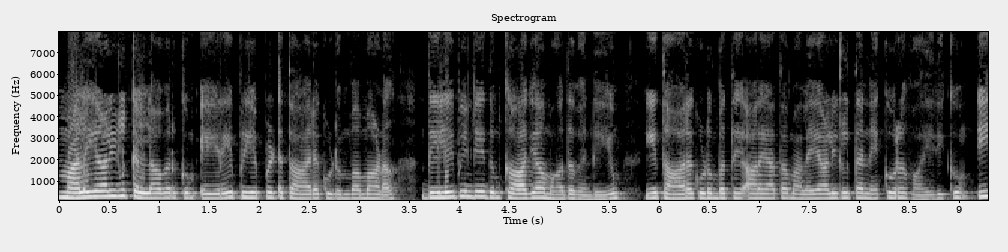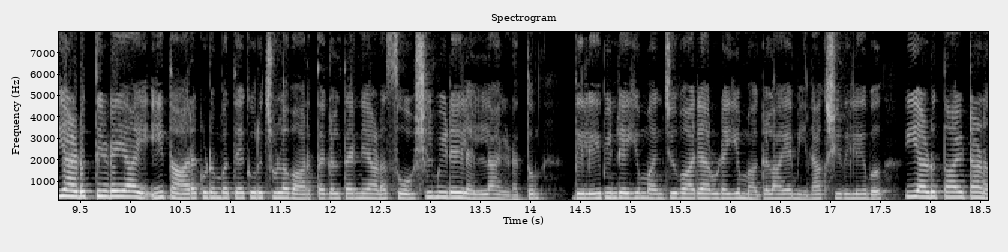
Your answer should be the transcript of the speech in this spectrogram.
മലയാളികൾക്കെല്ലാവർക്കും ഏറെ പ്രിയപ്പെട്ട താരകുടുംബമാണ് ദിലീപിന്റേതും കാവ്യ മാധവന്റെയും ഈ താരകുടുംബത്തെ അറിയാത്ത മലയാളികൾ തന്നെ കുറവായിരിക്കും. ഈ അടുത്തിടെയായി ഈ താരകുടുംബത്തെക്കുറിച്ചുള്ള വാർത്തകൾ തന്നെയാണ് സോഷ്യൽ മീഡിയയിൽ എല്ലായിടത്തും. ദിലീപിന്റെയും മഞ്ജു വാര്യാറുടെയും മകളായ മീനാക്ഷി ദിലീപ് ഈ അടുത്തായിട്ടാണ്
